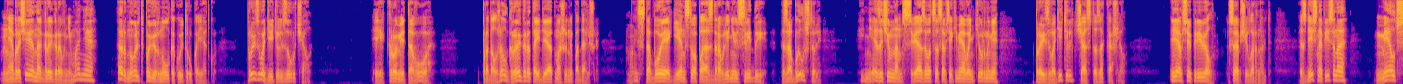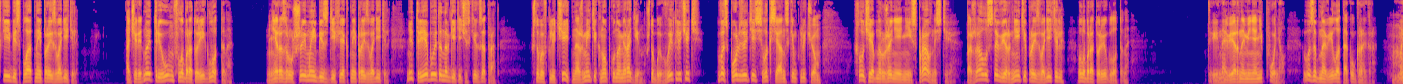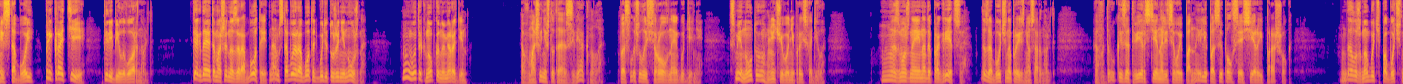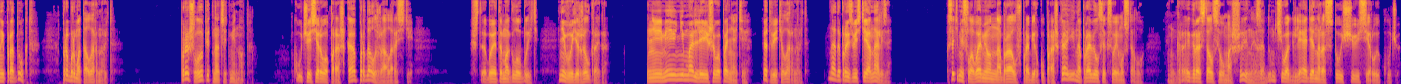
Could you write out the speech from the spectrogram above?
Не обращая на Грегора внимания, Арнольд повернул какую-то рукоятку. Производитель заурчал. «И кроме того», — продолжал Грегор, отойдя от машины подальше, — мы с тобой агентство по оздоровлению среды. Забыл, что ли? И незачем нам связываться со всякими авантюрными... Производитель часто закашлял. «Я все перевел», — сообщил Арнольд. «Здесь написано «Мелчский бесплатный производитель». Очередной триумф лаборатории Глоттона. Неразрушимый бездефектный производитель, не требует энергетических затрат. Чтобы включить, нажмите кнопку номер один. Чтобы выключить, воспользуйтесь лаксианским ключом. В случае обнаружения неисправности, пожалуйста, верните производитель в лабораторию Глоттона. «Ты, наверное, меня не понял», — возобновил атаку Грегор. «Мы с тобой...» «Прекрати!» — перебил его Арнольд. «Когда эта машина заработает, нам с тобой работать будет уже не нужно. Ну, вот и кнопка номер один». В машине что-то звякнуло, послышалось ровное гудение. С минуту ничего не происходило. «Возможно, ей надо прогреться», — озабоченно произнес Арнольд. Вдруг из отверстия на лицевой панели посыпался серый порошок. «Должно быть побочный продукт», — пробормотал Арнольд. Прошло пятнадцать минут. Куча серого порошка продолжала расти. «Что бы это могло быть?» — не выдержал Грегор. «Не имею ни малейшего понятия», — ответил Арнольд. «Надо произвести анализы». С этими словами он набрал в пробирку порошка и направился к своему столу. Грегор остался у машины, задумчиво глядя на растущую серую кучу.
